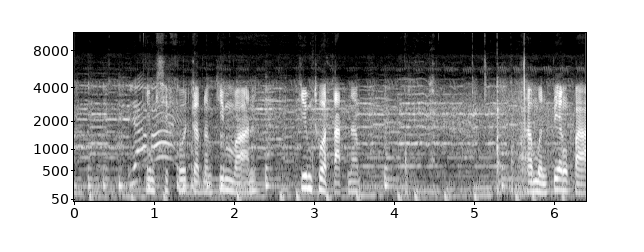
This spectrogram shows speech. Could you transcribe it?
ๆจิ้มซีฟู้ดกับน้ำจิ้มหวาน จิ้มถั่วตัดนะครับ ทำเหมือนเปี้ยงปลา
